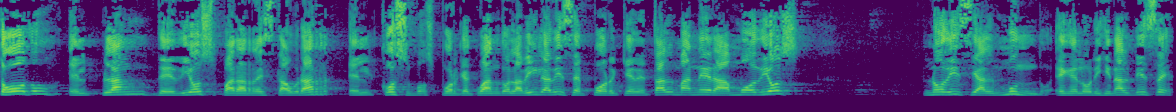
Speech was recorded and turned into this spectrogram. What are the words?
todo el plan de Dios para restaurar el cosmos, porque cuando la Biblia dice, porque de tal manera amó Dios, no dice al mundo, en el original dice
